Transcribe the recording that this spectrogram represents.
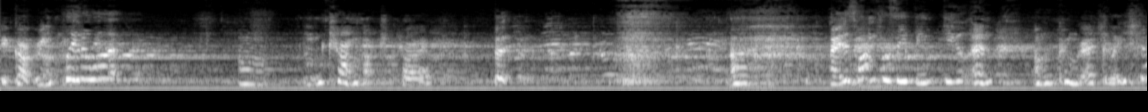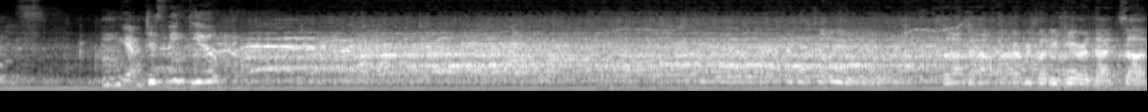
it got replayed a lot. Um, I'm trying not to cry, but uh, I just wanted to say thank you and um congratulations. Mm, yeah, just thank you. That on behalf of everybody here that uh,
